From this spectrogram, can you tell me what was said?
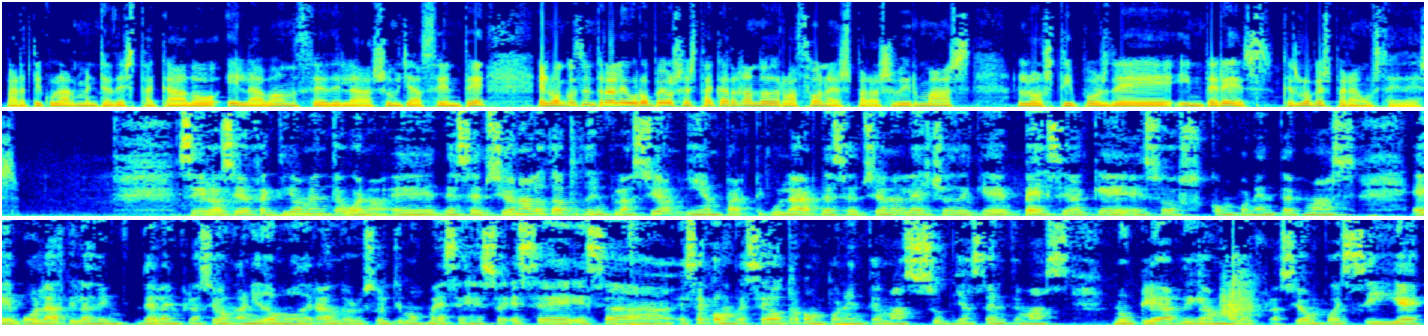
particularmente destacado el avance de la subyacente. El Banco Central Europeo se está cargando de razones para subir más los tipos de interés. ¿Qué es lo que esperan ustedes? Sí, Rocío, efectivamente, bueno, eh, decepciona los datos de inflación y en particular decepciona el hecho de que pese a que esos componentes más eh, volátiles de, la inflación han ido moderando en los últimos meses, ese, ese, esa, ese, otro componente más subyacente, más nuclear, digamos, de la inflación, pues sigue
